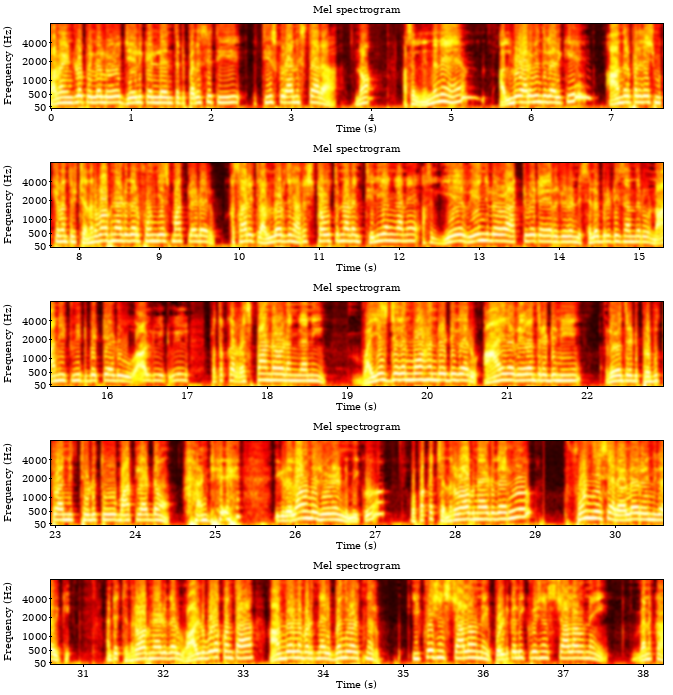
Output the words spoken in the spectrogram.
తమ ఇంట్లో పిల్లలు జైలుకి వెళ్ళేంతటి పరిస్థితి తీసుకురానిస్తారా? నో. అసలు నిన్ననే అల్లు అరవింద్ గారికి ఆంధ్రప్రదేశ్ ముఖ్యమంత్రి చంద్రబాబు నాయుడు గారు ఫోన్ చేసి మాట్లాడారు. ఒకసారి ఇట్లా అల్లు అర్జున్ అరెస్ట్ అవుతున్నాడని తెలియంగానే అసలు ఏ రేంజ్లో యాక్టివేట్ అయ్యారో చూడండి. సెలబ్రిటీస్ అందరూ నాని ట్వీట్ పెట్టాడు ఆల్ ట్వీట్ వీళ్ళు ప్రతి ఒక్కరు రెస్పాండ్ అవ్వడం కానీ వైఎస్ జగన్మోహన్ రెడ్డి గారు ఆయన రేవంత్ రెడ్డిని రేవంత్ రెడ్డి ప్రభుత్వాన్ని తిడుతూ మాట్లాడడం అంటే ఇక్కడ ఎలా ఉందో చూడండి మీకు. ఒక పక్క చంద్రబాబు నాయుడు గారు ఫోన్ చేశారు అల్లు అరవింద్ గారికి. అంటే చంద్రబాబు నాయుడు గారు వాళ్ళు కూడా కొంత ఆందోళన పడుతున్నారు ఇబ్బంది పడుతున్నారు. ఈక్వేషన్స్ చాలా ఉన్నాయి. పొలిటికల్ ఈక్వేషన్స్ చాలా ఉన్నాయి. వెనక.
